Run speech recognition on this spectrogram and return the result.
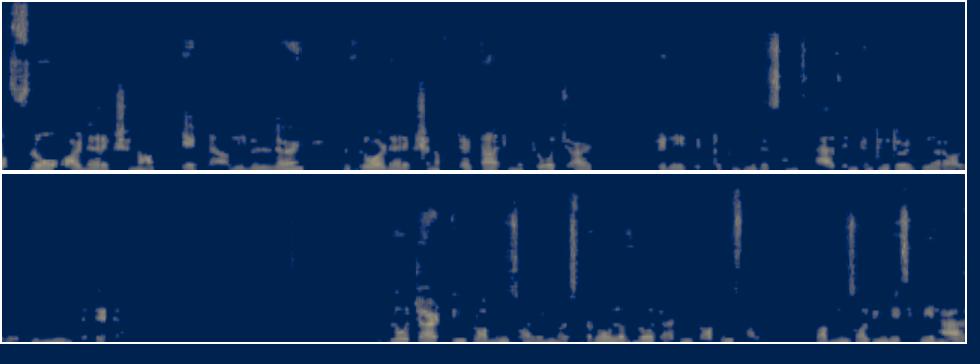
of flow or direction of data. We will learn the flow or direction of data in the flow chart related to computer science. As in computers, we are always with the data. Flow chart in problem solving. What's the role of flow chart in problem solving? Problem solving basically has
